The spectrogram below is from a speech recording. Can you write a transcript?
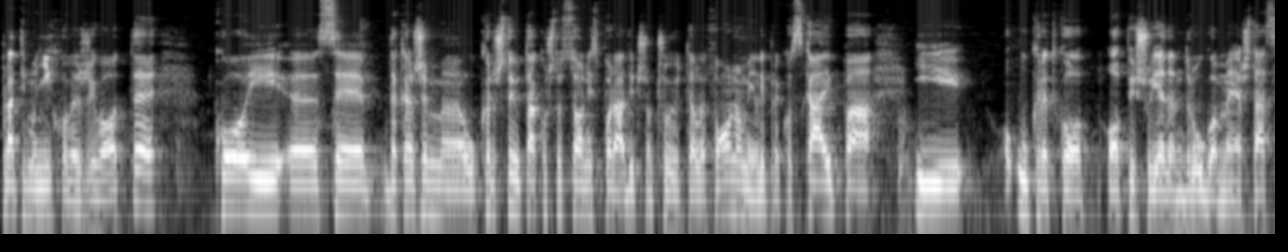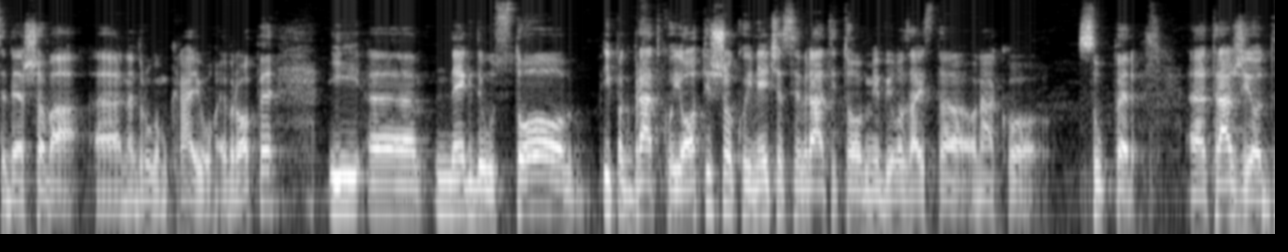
pratimo njihove živote, koji e, se, da kažem, e, ukrštaju tako što se oni sporadično čuju telefonom ili preko Skype-a i ukratko opišu jedan drugome šta se dešava e, na drugom kraju Evrope i e, negde uz to ipak brat koji je otišao, koji neće se vratiti, to mi je bilo zaista onako super. E, traži od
